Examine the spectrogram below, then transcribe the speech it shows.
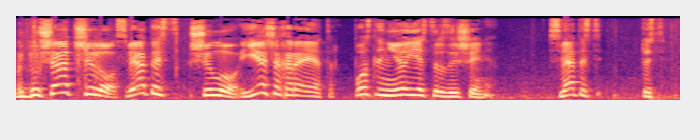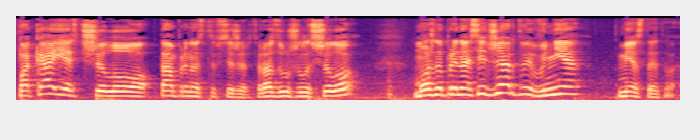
К душа Шило, святость Шило, Ешахараэтер. После нее есть разрешение. Святость, то есть пока есть Шило, там приносятся все жертвы. Разрушилось Шило, можно приносить жертвы вне места этого.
